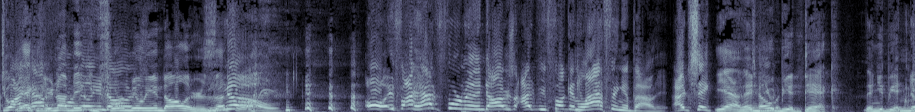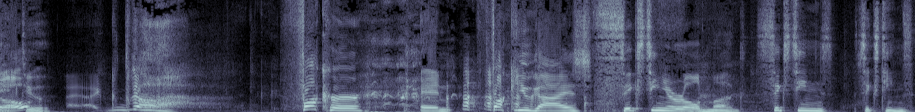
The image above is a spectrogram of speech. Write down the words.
Do I Yeah, 'cause have you're not $4 making million $4 million. That's no. why. oh, if I had four million dollars, I'd be fucking laughing about it. I'd say, Yeah, then you'd me- be a dick. Then you'd be a No. dick too. fuck her and fuck you guys. 16 year old mug. 16's 16's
